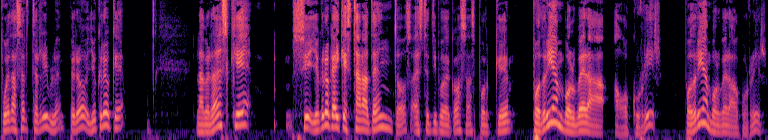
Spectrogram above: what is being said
pueda ser terrible, pero yo creo que la verdad es que sí, yo creo que hay que estar atentos a este tipo de cosas porque podrían volver a, ocurrir. Podrían volver a ocurrir.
